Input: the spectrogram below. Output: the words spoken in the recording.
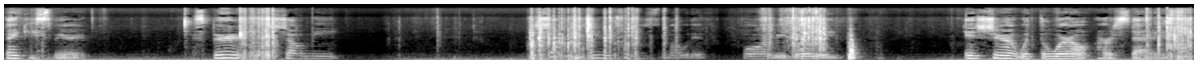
thank you, Spirit. Spirit show me, show me Gena Tew's motive for revealing and sharing with the world her status.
